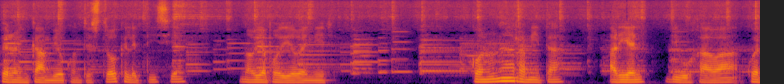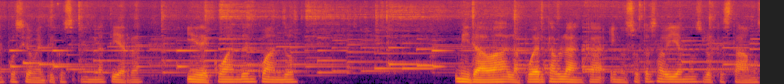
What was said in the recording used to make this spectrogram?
pero en cambio contestó que Leticia no había podido venir. Con una ramita, Ariel dibujaba cuerpos geométricos en la tierra y de cuando en cuando miraba la puerta blanca y nosotros sabíamos lo que estábamos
